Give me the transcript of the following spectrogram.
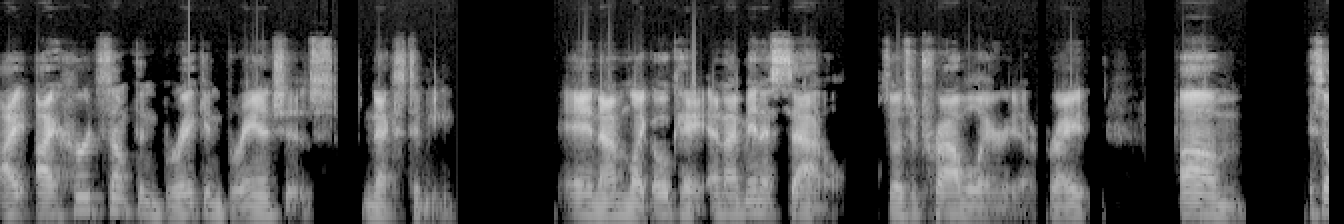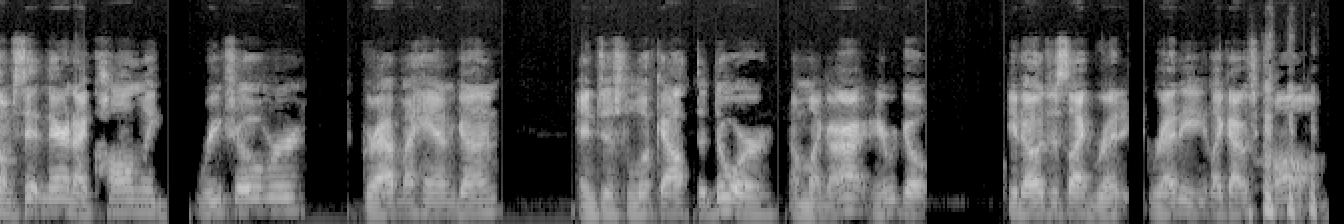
I I heard something breaking branches next to me, and I'm like, okay, and I'm in a saddle, so it's a travel area, right? Um, so I'm sitting there, and I calmly reach over, grab my handgun, and just look out the door. I'm like, all right, here we go. You know, just like ready, ready. Like I was calm.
